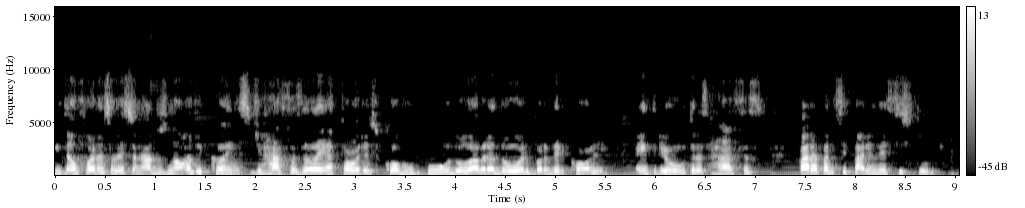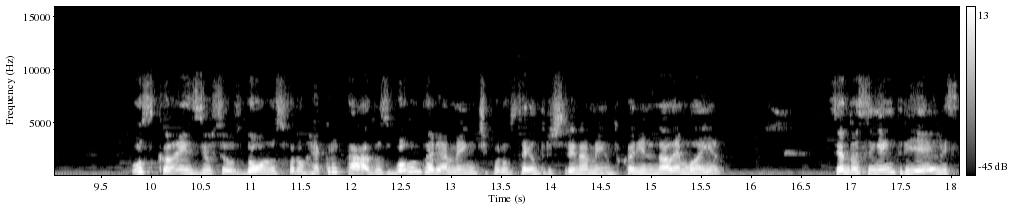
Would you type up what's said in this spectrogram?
Então foram selecionados nove cães de raças aleatórias, como Poodle, Labrador, Border Collie, entre outras raças, para participarem desse estudo. Os cães e os seus donos foram recrutados voluntariamente por um centro de treinamento canino na Alemanha Sendo assim, entre eles,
